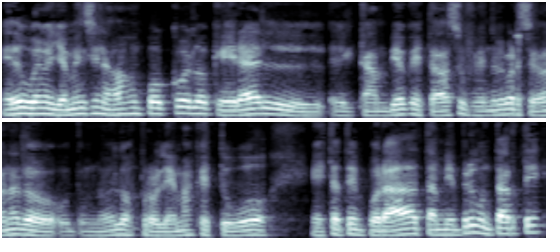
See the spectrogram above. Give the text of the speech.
Edu, bueno, ya mencionabas un poco lo que era el, cambio que estaba sufriendo el Barcelona, uno de los problemas que tuvo esta temporada. También preguntarte,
